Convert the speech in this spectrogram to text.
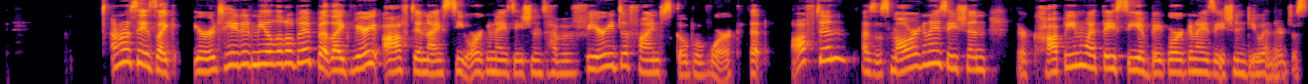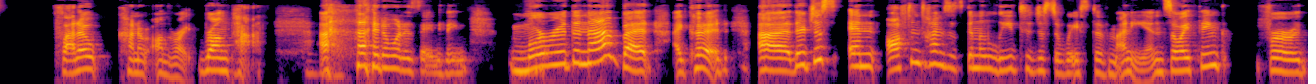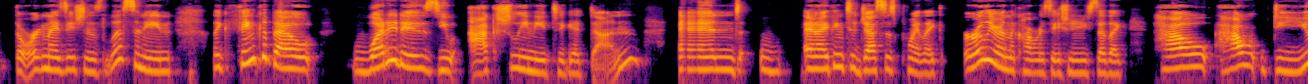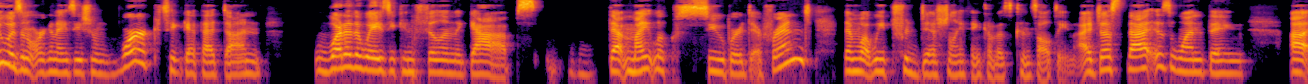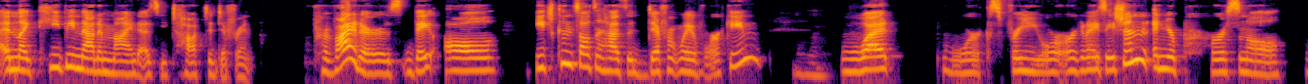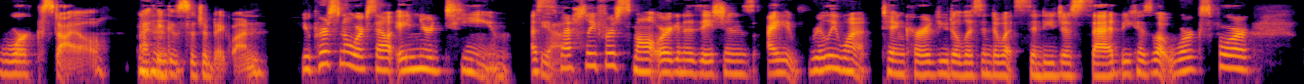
I don't want to say it's like irritated me a little bit, but like very often I see organizations have a very defined scope of work that often, as a small organization, they're copying what they see a big organization do and they're just flat out kind of on the right, wrong path. Mm-hmm. I don't want to say anything more rude than that, but I could. Uh, they're just, and oftentimes it's going to lead to just a waste of money. And so I think for the organizations listening, like think about what it is you actually need to get done. And and i think to jess's point like earlier in the conversation you said like how how do you as an organization work to get that done? What are the ways you can fill in the gaps that might look super different than what we traditionally think of as consulting? I just that is one thing uh, and like keeping that in mind as you talk to different providers they all each consultant has a different way of working. Mm-hmm. What works for your organization and your personal work style, mm-hmm. I think is such a big one. Your personal work style and your team, especially yeah. for small organizations. I really want to encourage you to listen to what Cindy just said because what works for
